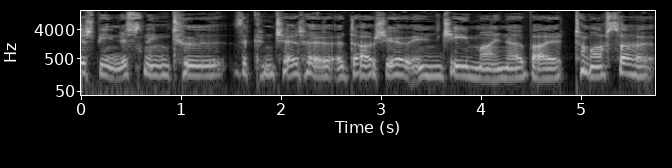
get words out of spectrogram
Just been listening to the concerto Adagio in G minor by Tommaso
